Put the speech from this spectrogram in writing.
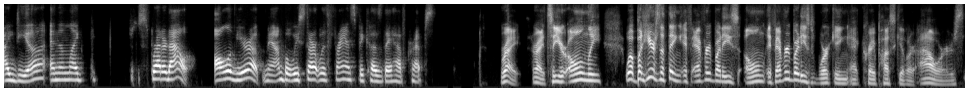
idea and then like spread it out all of Europe, man? But we start with France because they have crepes. Right, right. So you're only well, but here's the thing: if everybody's own, if everybody's working at crepuscular hours,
